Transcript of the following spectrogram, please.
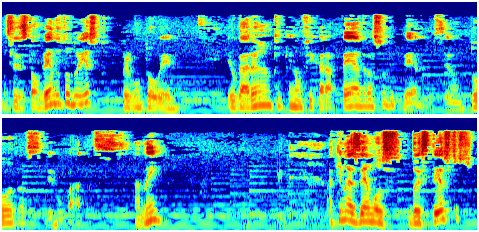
Vocês estão vendo tudo isto? perguntou ele. Eu garanto que não ficará pedra sobre pedra, serão todas derrubadas. Amém? Aqui nós vemos dois textos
